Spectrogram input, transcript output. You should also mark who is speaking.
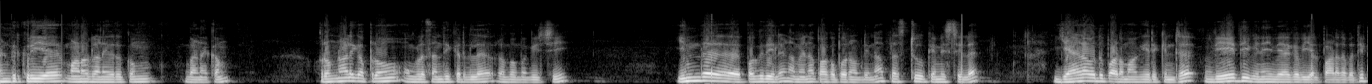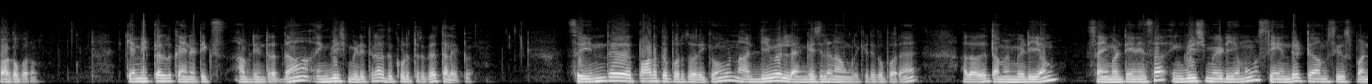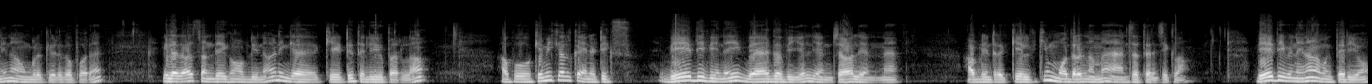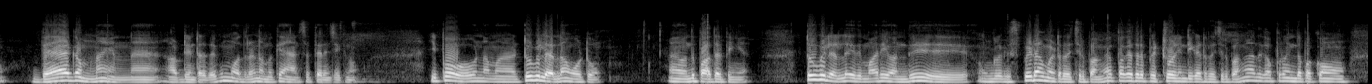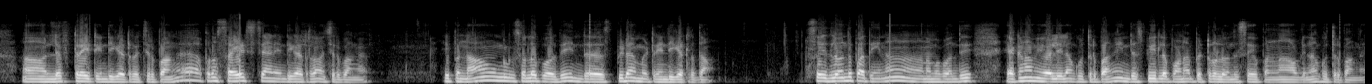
Speaker 1: அன்பிற்குரிய மாணவர்கள் அனைவருக்கும் வணக்கம். ரொம்ப நாளைக்கு அப்புறம் உங்களை சந்திக்கிறதுல ரொம்ப மகிழ்ச்சி. இந்த பகுதியில் நம்ம என்ன பார்க்க போகிறோம் அப்படின்னா ப்ளஸ் டூ கெமிஸ்ட்ரியில் ஏழாவது பாடமாக இருக்கின்ற வேதி வினை வேகவியல் பாடத்தை பற்றி பார்க்க போகிறோம் கெமிக்கல் கைனட்டிக்ஸ் அப்படின்றது தான் இங்கிலீஷ் மீடியத்தில் அது கொடுத்துருக்க தலைப்பு. ஸோ இந்த பாடத்தை பொறுத்த வரைக்கும் நான் டியூவல் லாங்குவேஜில் நான் உங்களுக்கு எடுக்க போகிறேன் அதாவது தமிழ் மீடியம் சைமல்டேனியஸாக இங்கிலீஷ் மீடியமும் சேர்ந்து டேர்ம்ஸ் யூஸ் பண்ணி நான் உங்களுக்கு எடுக்க போகிறேன் இல்லை ஏதாவது சந்தேகம் அப்படின்னா நீங்கள் கேட்டு தெளிவு பெறலாம். அப்போது கெமிக்கல் கைனடிக்ஸ் வேதிவினை வேகவியல் என்றால் என்ன? அப்படின்ற கேள்விக்கு முதல்ல நம்ம ஆன்சர் தெரிஞ்சுக்கலாம். வேதிவினைனா நமக்கு தெரியும். வேகம்னா என்ன? அப்படின்றதுக்கு முதல்ல நமக்கு ஆன்சர் தெரிஞ்சுக்கணும். இப்போது நம்ம டூ வீலர்லாம் ஓட்டுவோம். வந்து பார்த்துருப்பீங்க. டூ வீலரில் இது மாதிரி வந்து உங்களுக்கு ஸ்பீடாமீட்டர் வச்சுருப்பாங்க. பக்கத்தில் பெட்ரோல் இண்டிகேட்டர் வச்சுருப்பாங்க. அதுக்கப்புறம் இந்த பக்கம் லெஃப்ட் ரைட் இண்டிகேட்டர் வச்சுருப்பாங்க. அப்புறம் சைட் ஸ்டாண்ட் இண்டிகேட்டர்லாம் வச்சுருப்பாங்க. இப்போ நான் உங்களுக்கு சொல்ல போகிறது இந்த ஸ்பீடாமீட்டர் இண்டிகேட்டர் தான். ஸோ இதில் வந்து பார்த்தீங்கன்னா நமக்கு வந்து எக்கனாமி வேல்யூலாம் கொடுத்துருப்பாங்க. இந்த ஸ்பீடில் போனால் பெட்ரோலை வந்து சேவ் பண்ணலாம் அப்படிலாம் கொடுத்துருப்பாங்க.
